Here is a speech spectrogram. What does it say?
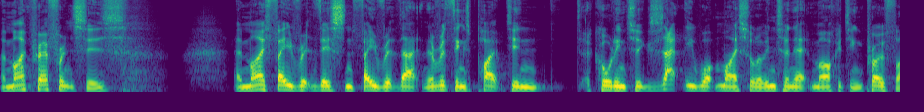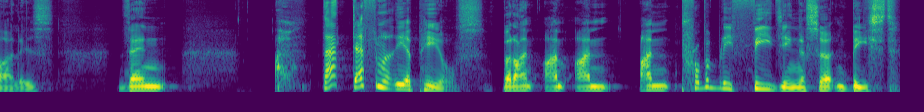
and my preferences and my favorite this and favorite that, and everything's piped in according to exactly what my sort of internet marketing profile is, then that definitely appeals. But I'm, I'm, I'm, I'm probably feeding a certain beast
